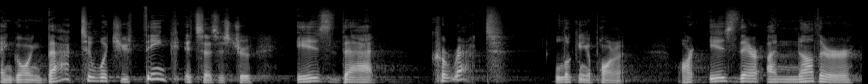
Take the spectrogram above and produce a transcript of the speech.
And going back to what you think it says is true, is that correct? Looking upon it. Or is there another,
